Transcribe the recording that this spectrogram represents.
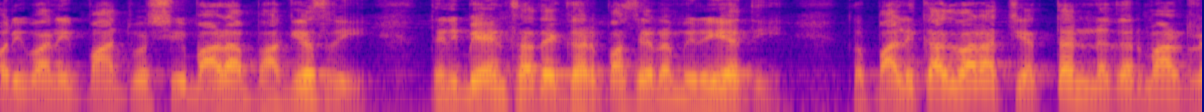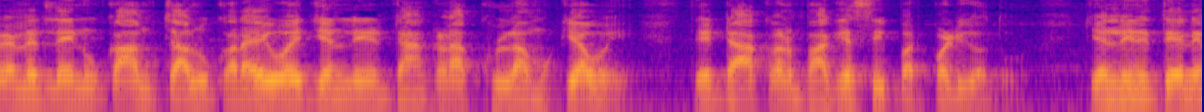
પરિવારની પાંચ વર્ષીય બાળા ભાગ્યશ્રી તેની બહેન સાથે ઘર પાસે રમી રહી હતી. તો પાલિકા દ્વારા ચેતન નગરમાં ડ્રેનેજ લાઇનનું કામ ચાલુ કરાયું હોય જેને લઈને ઢાંકણા ખુલ્લા મૂક્યા હોય તે ઢાંકણ ભાગ્યશ્રી પર પડ્યું હતું. જે લઈને તેને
